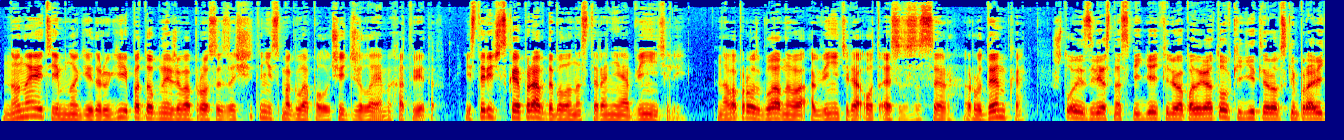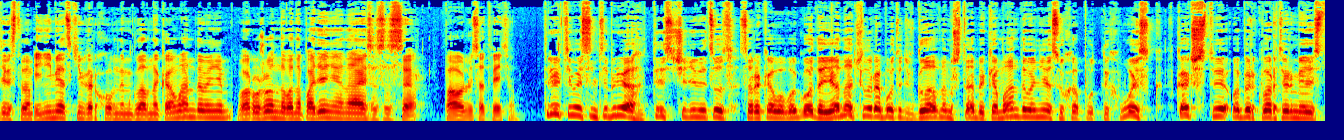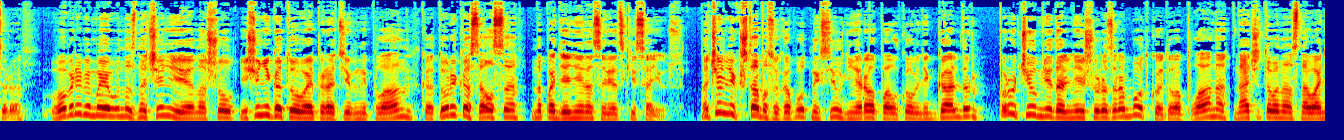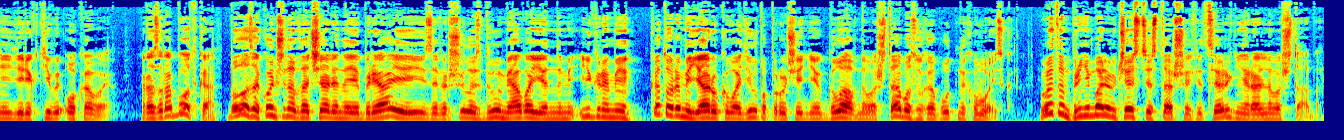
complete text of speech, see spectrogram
Но на эти и многие другие подобные же вопросы защита не смогла получить желаемых ответов. Историческая правда была на стороне обвинителей. На вопрос главного обвинителя от СССР Руденко – что известно свидетелю о подготовке гитлеровским правительством и немецким верховным главнокомандованием вооруженного нападения на СССР? Паулюс ответил. 3 сентября 1940 года я начал работать в главном штабе командования сухопутных войск в качестве оберквартирмейстера. Во время моего назначения я нашел еще не готовый оперативный план, который касался нападения на Советский Союз. Начальник штаба сухопутных сил генерал-полковник Гальдер поручил мне дальнейшую разработку этого плана, начатого на основании директивы ОКВ. Разработка была закончена в начале ноября и завершилась двумя военными играми, которыми я руководил по поручению главного штаба сухопутных войск. В этом принимали участие старшие офицеры генерального штаба.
